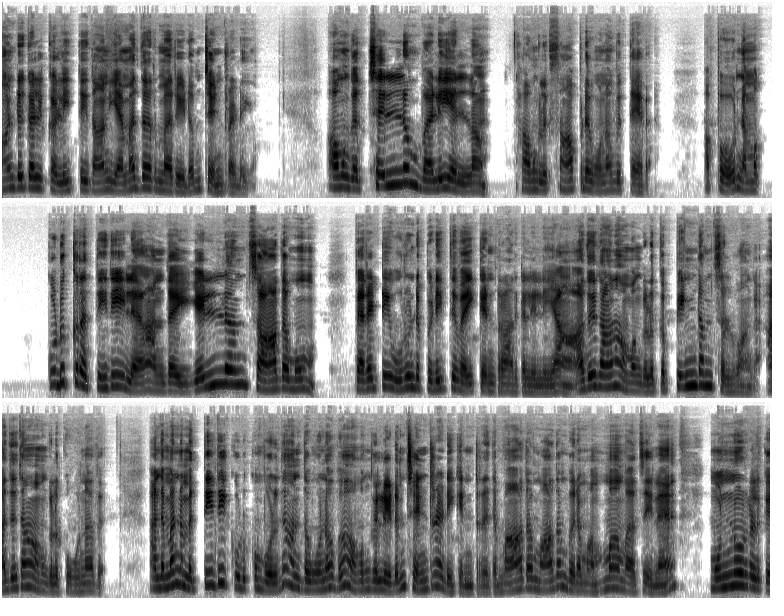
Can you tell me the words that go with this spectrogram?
ஆண்டுகள் கழித்து தான் யமதர்மரிடம் சென்றடையும். அவங்க செல்லும் வழியெல்லாம் அவங்களுக்கு சாப்பிட உணவு தேவை. அப்போது நம்ம கொடுக்குற திதியில் அந்த எள்ளும் சாதமும் பெரட்டி உருண்டு பிடித்து வைக்கின்றார்கள் இல்லையா? அதுதான் அவங்களுக்கு பிண்டம் சொல்லுவாங்க. அதுதான் அவங்களுக்கு உணவு. அந்த மாதிரி நம்ம திதி கொடுக்கும் பொழுது அந்த உணவு அவங்களிடம் சென்றடைகின்றது. மாதம் மாதம் வரும் அம்மாவாசையில் முன்னோர்களுக்கு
